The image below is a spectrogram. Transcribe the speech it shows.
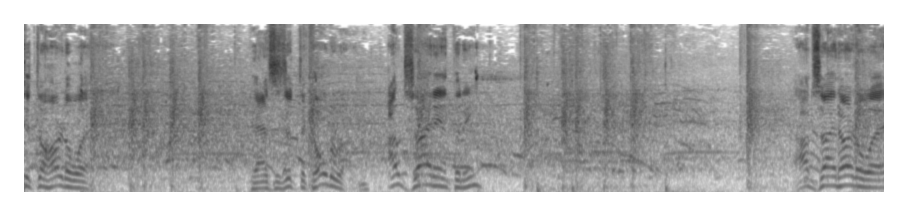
it to Hardaway. Passes it to Calderon. Outside Anthony. Outside Hardaway.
